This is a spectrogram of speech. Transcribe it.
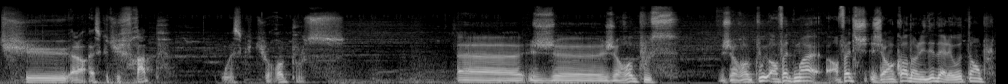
Tu... Alors, est-ce que tu frappes ou est-ce que tu repousses? Euh, je, je repousse. Je repousse. En fait, moi, en fait, j'ai encore dans l'idée d'aller au temple.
